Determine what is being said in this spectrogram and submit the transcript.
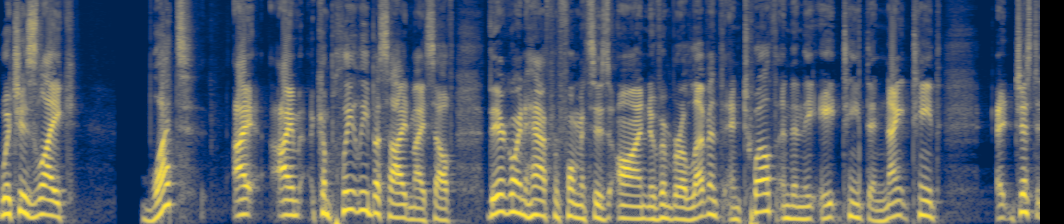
which is like, what? I, I'm completely beside myself. They're going to have performances on November 11th and 12th, and then the 18th and 19th. It just,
